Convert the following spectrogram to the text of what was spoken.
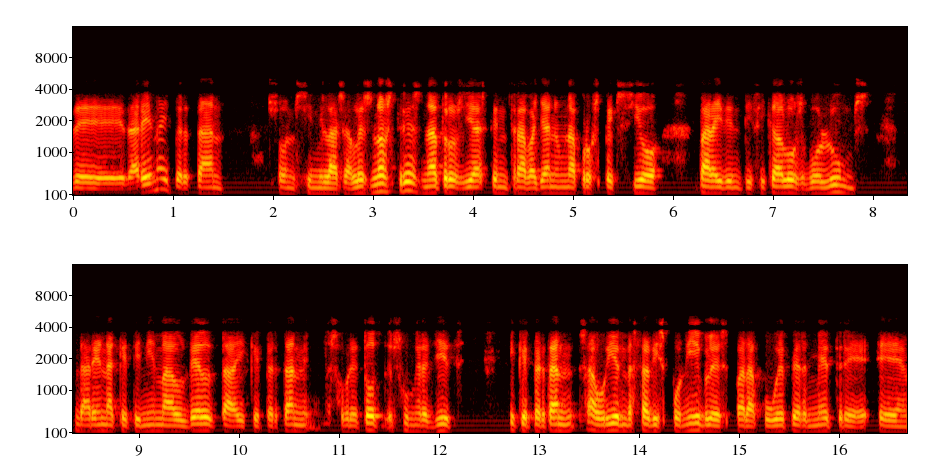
d'arena i, per tant, són similars a les nostres. Nosaltres ja estem treballant en una prospecció per a identificar els volums d'arena que tenim al delta i que, per tant, sobretot submergits, i que, per tant, haurien d'estar disponibles per a poder permetre eh,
